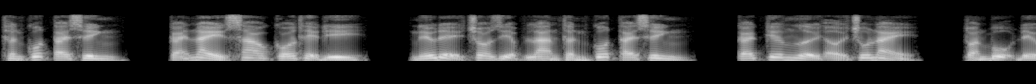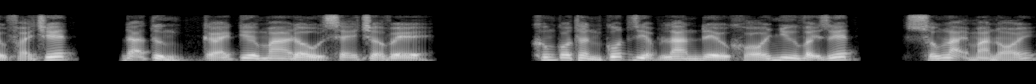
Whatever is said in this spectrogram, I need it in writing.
Thần cốt tái sinh, cái này sao có thể đi, nếu để cho diệp lan thần cốt tái sinh, cái kia người ở chỗ này, toàn bộ đều phải chết, đã từng cái kia ma đầu sẽ trở về. Không có thần cốt diệp lan đều khó như vậy giết, sống lại mà nói,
